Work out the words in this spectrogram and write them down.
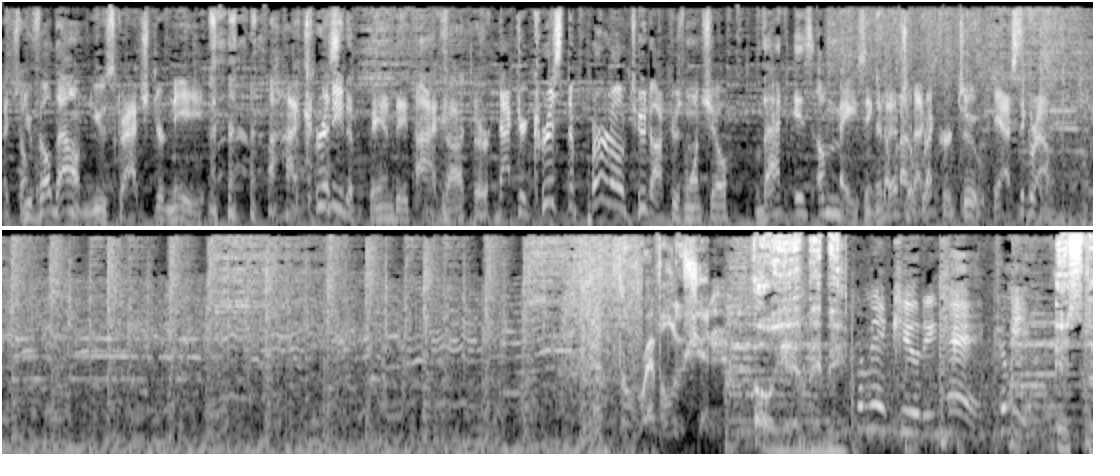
I stumbled. You fell down. You scratched your knee. I Chris, need a band-aid from the doctor. Dr. Chris DePerno, two doctors, one show. That is amazing. And Coming that's a next. record, too. Yeah, stick around. Revolution. Oh, yeah, baby. Come here, cutie. Hey, come here. It's the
